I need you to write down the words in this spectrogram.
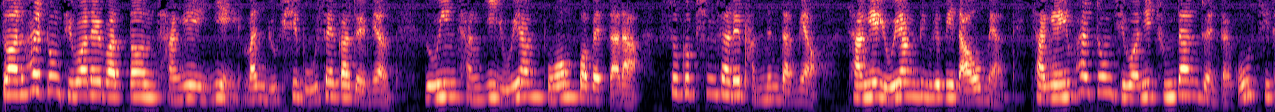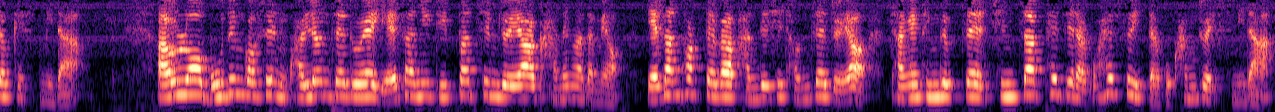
또한 활동 지원을 받던 장애인이 만 65세가 되면 노인 장기 요양보험법에 따라 수급 심사를 받는다며 장애 요양 등급이 나오면 장애인 활동 지원이 중단된다고 지적했습니다. 아울러 모든 것은 관련 제도의 예산이 뒷받침돼야 가능하다며 예산 확대가 반드시 전제돼야 장애 등급제 진짜 폐지라고 할 수 있다고 강조했습니다.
